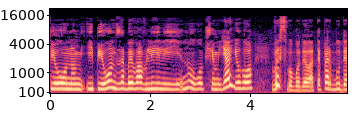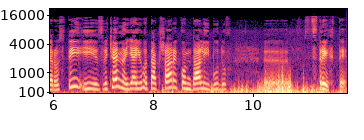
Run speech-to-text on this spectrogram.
піоном, і піон забивав лілії. Ну, в общем, я його висвободила. Тепер буде рости, і, звичайно, я його так шариком далі буду е, стригти.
